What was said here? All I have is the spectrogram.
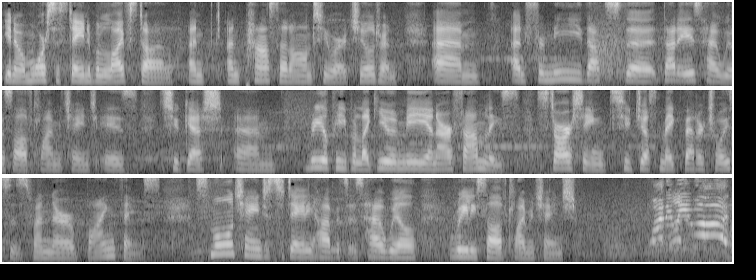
you know, a more sustainable lifestyle and, and pass that on to our children. Um, and for me, that's the that is how we'll solve climate change is to get um, real people like you and me and our families starting to just make better choices when they're buying things. Small changes to daily habits is how we'll really solve climate change. What do we want?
